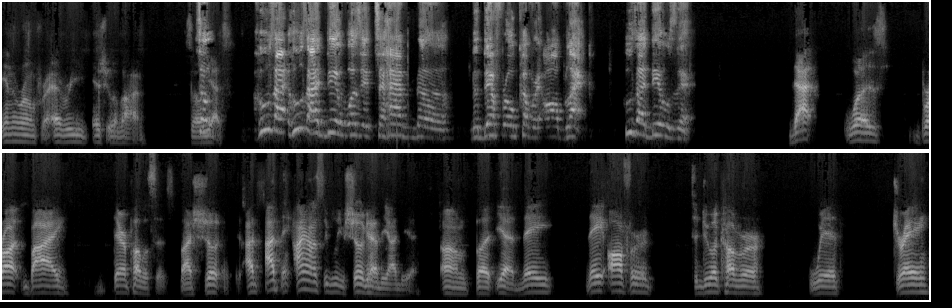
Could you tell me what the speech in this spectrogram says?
in the room for every issue of Vibe. So, so yes. Whose whose idea was it to have the the Death Row cover all black? Whose idea was that? that was brought by their publicist by Suge. I, I think I honestly believe Suge had the idea. Um, but yeah, they they offered to do a cover with Dre,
